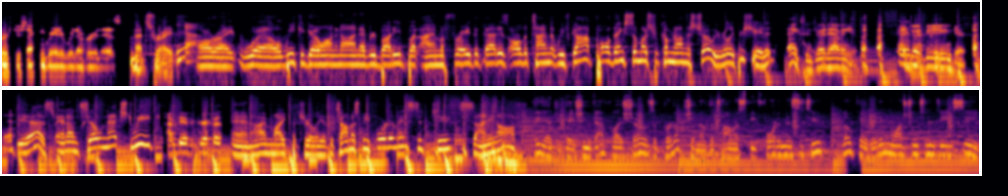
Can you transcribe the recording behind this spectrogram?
first or second grade or whatever it is. That's right. Yeah. All right. Well, we could go on and on, everybody, but I'm afraid that that is all the time that we've got. Paul, thanks so much for coming on the show. We really appreciate it. Thanks, enjoyed having you. And- enjoyed being here. Yes. And until next week, I'm David Griffith. and I'm Mike Petrilli of the Thomas B. Fordham Institute signing off. The Education Gadfly Show is a production of the Thomas B. Fordham Institute, located in Washington, D.C.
